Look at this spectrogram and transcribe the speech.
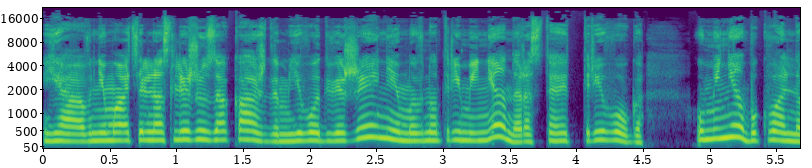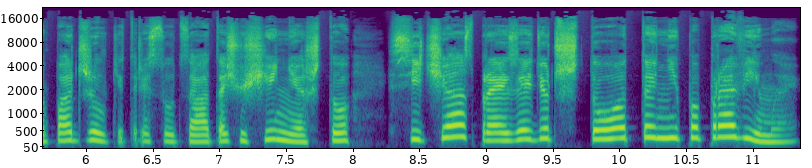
Я внимательно слежу за каждым его движением, и внутри меня нарастает тревога. У меня буквально поджилки трясутся от ощущения, что сейчас произойдет что-то непоправимое.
